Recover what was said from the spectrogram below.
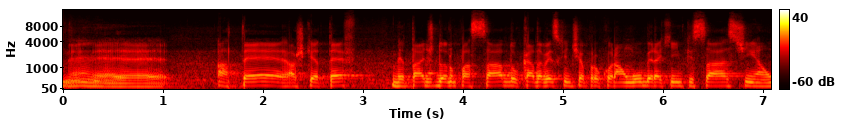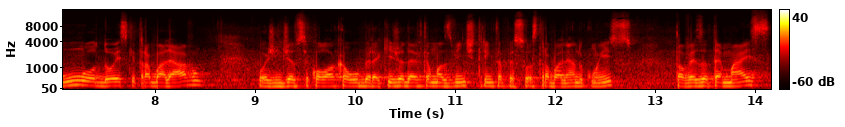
Né? É, até, acho que até metade do ano passado, cada vez que a gente ia procurar um Uber aqui em Pissarras, tinha um ou dois que trabalhavam. Hoje em dia você coloca Uber aqui, já deve ter umas 20, 30 pessoas trabalhando com isso, talvez até mais.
